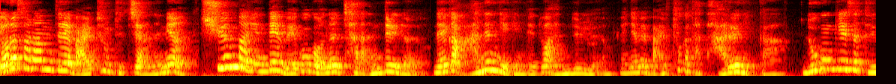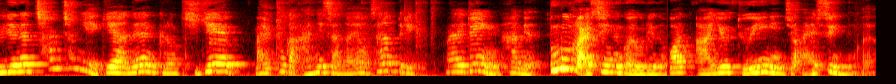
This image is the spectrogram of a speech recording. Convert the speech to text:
여러 사람들의 말투를 듣지 않으면 쉬운 말인데 외국어는 잘 안 들려요. 내가 아는 얘기인데도 안 들려요. 왜냐면 말투가 다 다르니까. 녹음기에서 들리는 천천히 얘기하는 그런 기계 말투가 아니잖아요. 사람들이 What are you doing? 하면 음으로 알 수 있는 거예요. 우리는 What are you doing? 인 줄 알 수 있는 거예요.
